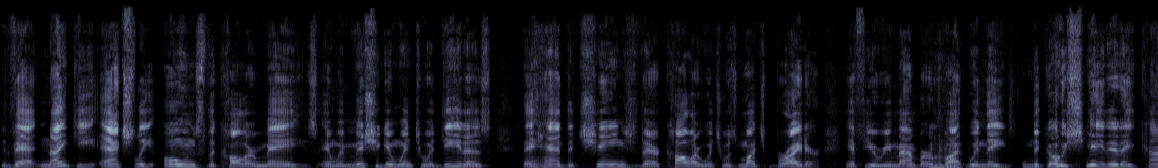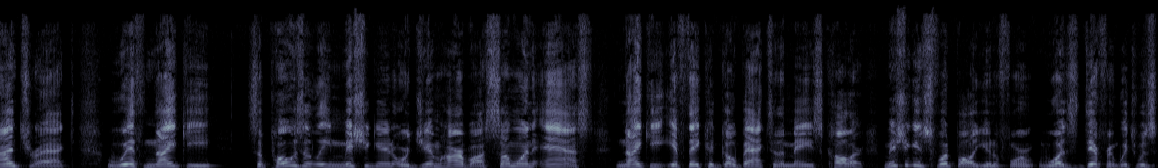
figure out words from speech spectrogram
that Nike actually owns the color maize. And when Michigan went to Adidas, they had to change their color, which was much brighter, if you remember. Mm-hmm. But when they negotiated a contract with Nike, supposedly Michigan or Jim Harbaugh, someone asked Nike if they could go back to the maize color. Michigan's football uniform was different, which was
